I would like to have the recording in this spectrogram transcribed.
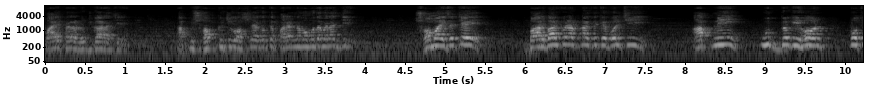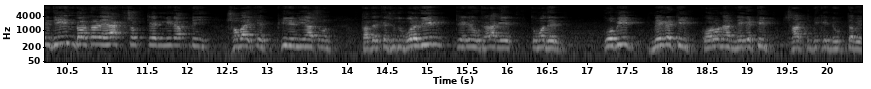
পায়ে ফেলা রোজগার আছে। আপনি সবকিছু অস্বীকার করতে পারেন না, মমতা ব্যানার্জি। সময় এসেছে। বারবার করে আপনাদেরকে বলছি, আপনি উদ্যোগী হন, প্রতিদিন দরকারে একশো ট্রেন নিন আপনি, সবাইকে ফিরে নিয়ে আসুন। তাদেরকে শুধু বলে দিন, ট্রেনে ওঠার আগে তোমাদের covid negative, corona negative certificate উঠতে হবে।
